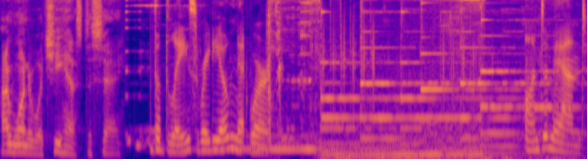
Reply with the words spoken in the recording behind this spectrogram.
I wonder what she has to say. The Blaze Radio Network. On demand.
